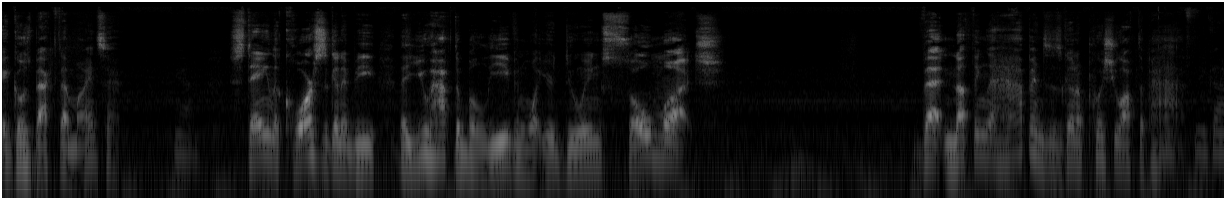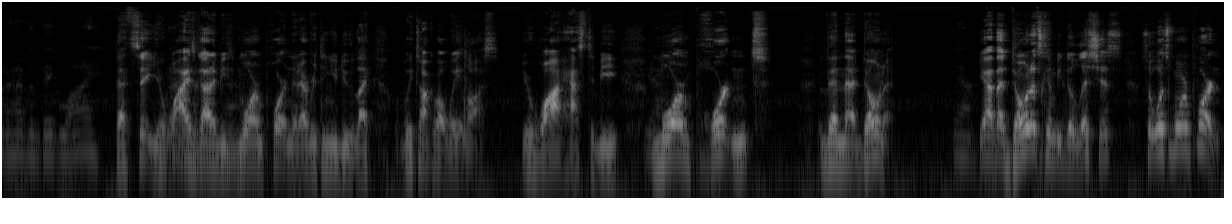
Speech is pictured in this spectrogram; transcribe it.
it goes back to that mindset Yeah. staying the course is going to be that you have to believe in what you're doing so much that nothing that happens is going to push you off the path You gotta have a big why. that's it your You why's got to be more important than everything you do like we talk about weight loss your why has to be Yeah. more important than that donut Yeah. yeah that donut's going to be delicious so what's more important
